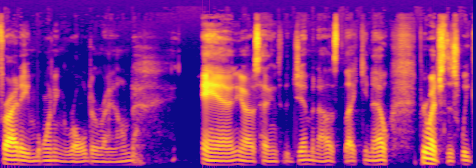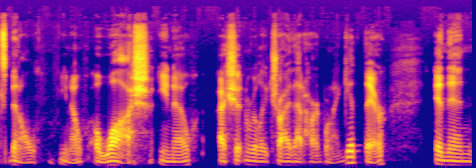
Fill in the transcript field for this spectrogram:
Friday morning rolled around, and you know I was heading to the gym, and I was like, you know, pretty much this week's been a you know a wash. You know, I shouldn't really try that hard when I get there. And then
